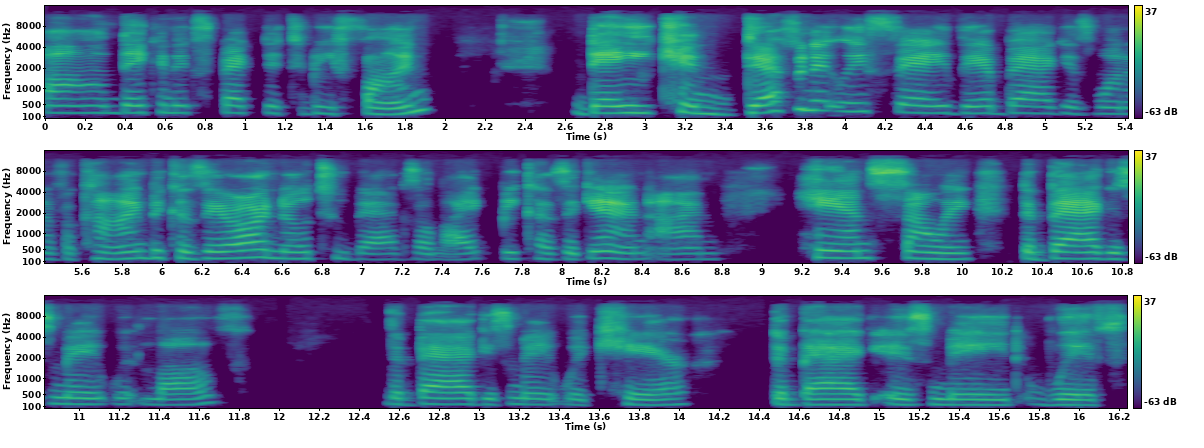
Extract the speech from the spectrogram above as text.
um, they can expect it to be fun. They can definitely say their bag is one of a kind because there are no two bags alike. Because again, I'm hand sewing. The bag is made with love, the bag is made with care, the bag is made with,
